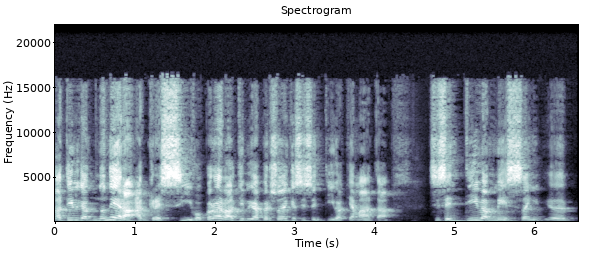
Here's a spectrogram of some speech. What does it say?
la tipica, non era aggressivo, però era la tipica persona che si sentiva chiamata, si sentiva messa in... Eh,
